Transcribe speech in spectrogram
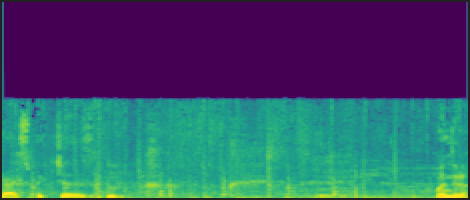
nice pictures Mandira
